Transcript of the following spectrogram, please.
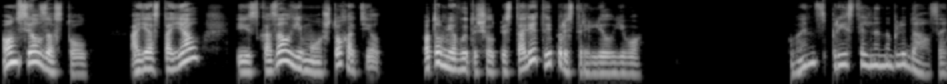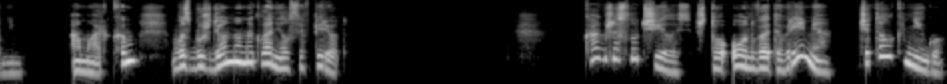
Он сел за стол, а я стоял и сказал ему, что хотел. Потом я вытащил пистолет и пристрелил его. Венс пристально наблюдал за ним, а Маркхэм возбужденно наклонился вперед. Как же случилось, что он в это время читал книгу?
